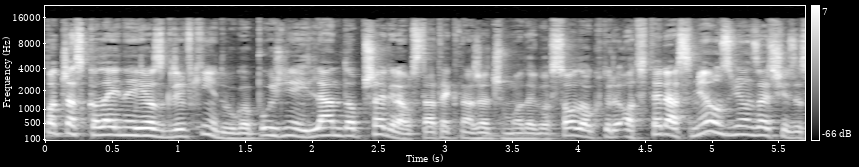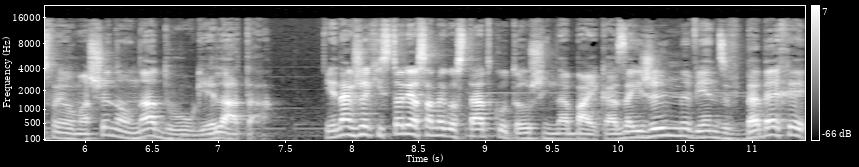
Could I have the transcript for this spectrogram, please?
Podczas kolejnej rozgrywki niedługo później Lando przegrał statek na rzecz młodego Solo, który od teraz miał związać się ze swoją maszyną na długie lata. Jednakże historia samego statku to już inna bajka. Zajrzyjmy więc w bebechy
